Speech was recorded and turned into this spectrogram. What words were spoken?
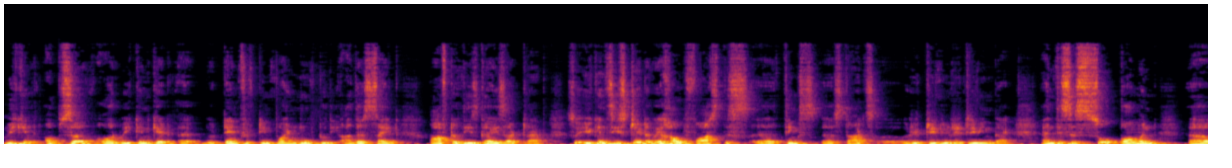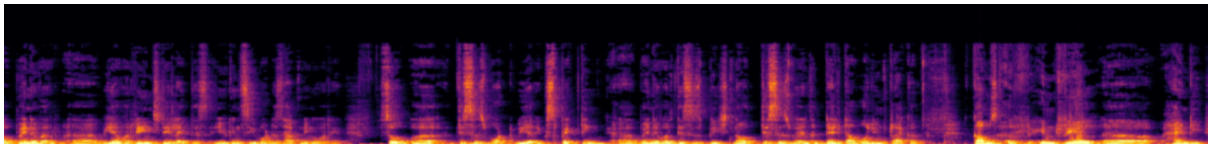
we can observe or we can get a 10 15 point move to the other side after these guys are trapped. So you can see straight away how fast this uh, things uh, starts uh, retrieving retrieving back. And this is so common uh, whenever uh, we have a range day like this. You can see what is happening over here so uh, this is what we are expecting uh, whenever this is breached. Now this is where the delta volume tracker comes in real uh, handy.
